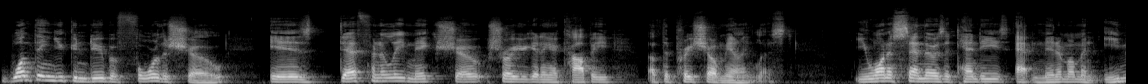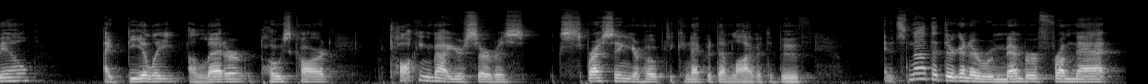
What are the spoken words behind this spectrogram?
One thing you can do before the show is definitely make show, sure you're getting a copy of the pre show mailing list. You want to send those attendees at minimum an email, ideally a letter, postcard, talking about your service, expressing your hope to connect with them live at the booth and it's not that they're going to remember from that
